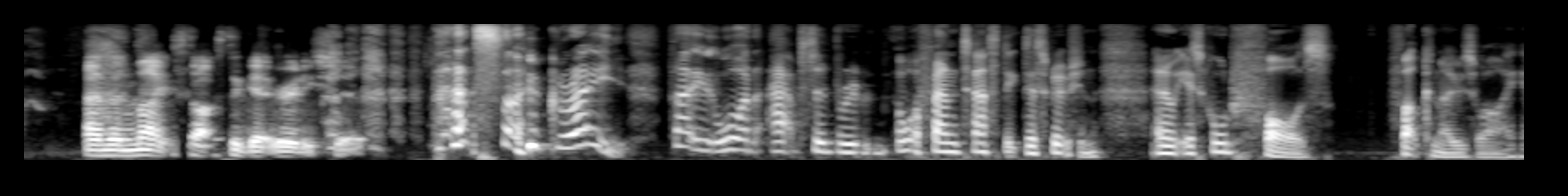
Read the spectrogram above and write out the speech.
and the night starts to get really shit. That's so great. That is what an absolute what a fantastic description. Anyway, it's called Foz. Fuck knows why,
